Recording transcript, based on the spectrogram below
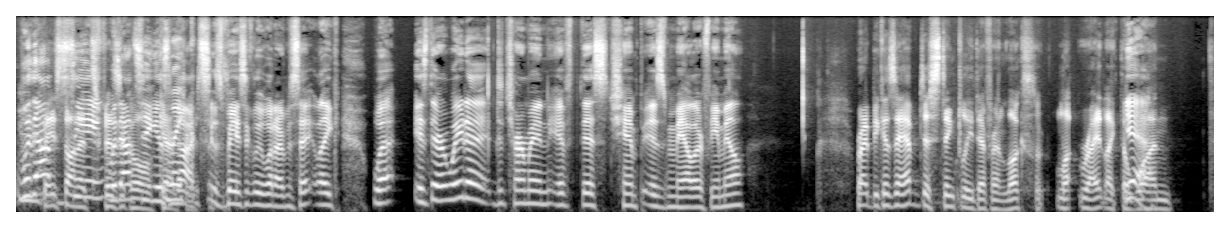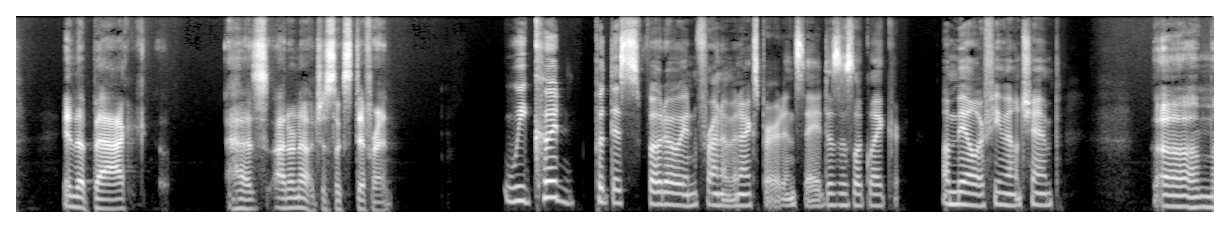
without Based on its seeing without seeing his nuts is basically what I'm saying. Like, what is there a way to determine if this chimp is male or female? right, because they have distinctly different looks, right? Like the Yeah. one in the back has, I don't know, it just looks different. We could put this photo in front of an expert and say, does this look like a male or female chimp? Um,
